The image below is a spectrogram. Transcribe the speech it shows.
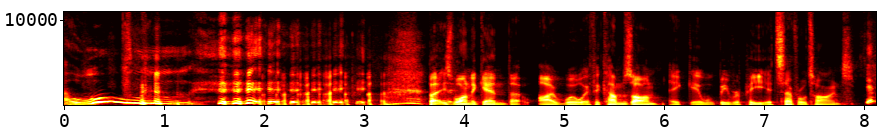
Ooh. But it's one, again, that I will, if it comes on, it, it will be repeated several times. yep,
